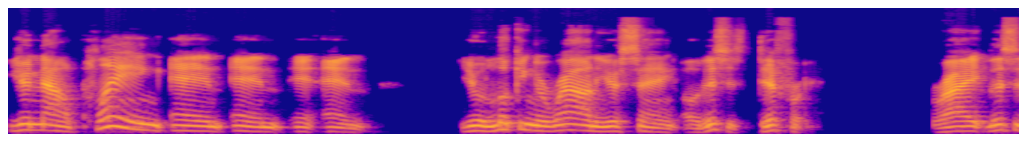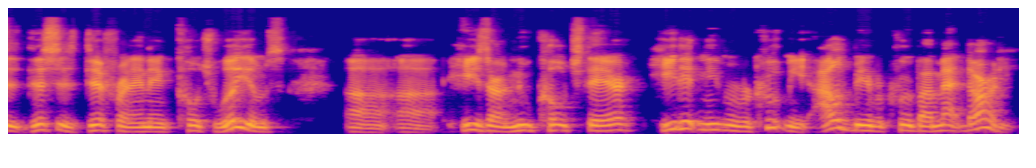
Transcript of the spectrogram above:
you're now playing and and and you're looking around and you're saying, "Oh, this is different." Right? This is this is different. And then Coach Williams, uh, uh, he's our new coach there. He didn't even recruit me. I was being recruited by Matt Doherty.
